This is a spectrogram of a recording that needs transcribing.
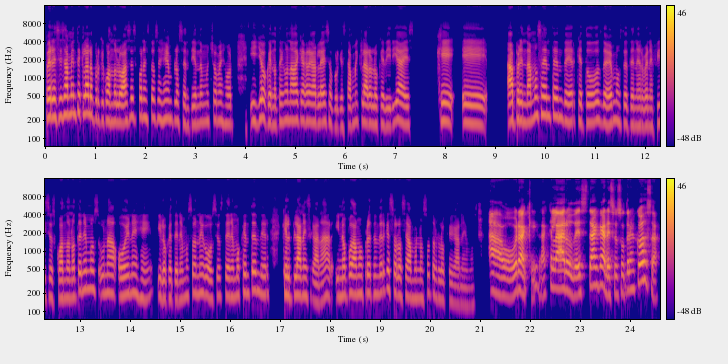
precisamente, claro, porque cuando lo haces con estos ejemplos se entiende mucho mejor. Y yo, que no tengo nada que agregarle a eso, porque está muy claro, lo que diría es que eh, aprendamos a entender que todos debemos de tener beneficios. Cuando no tenemos una ONG y lo que tenemos son negocios, tenemos que entender que el plan es ganar y no podamos pretender que solo seamos nosotros los que ganemos. Ahora queda claro destacar, eso es otra cosa,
